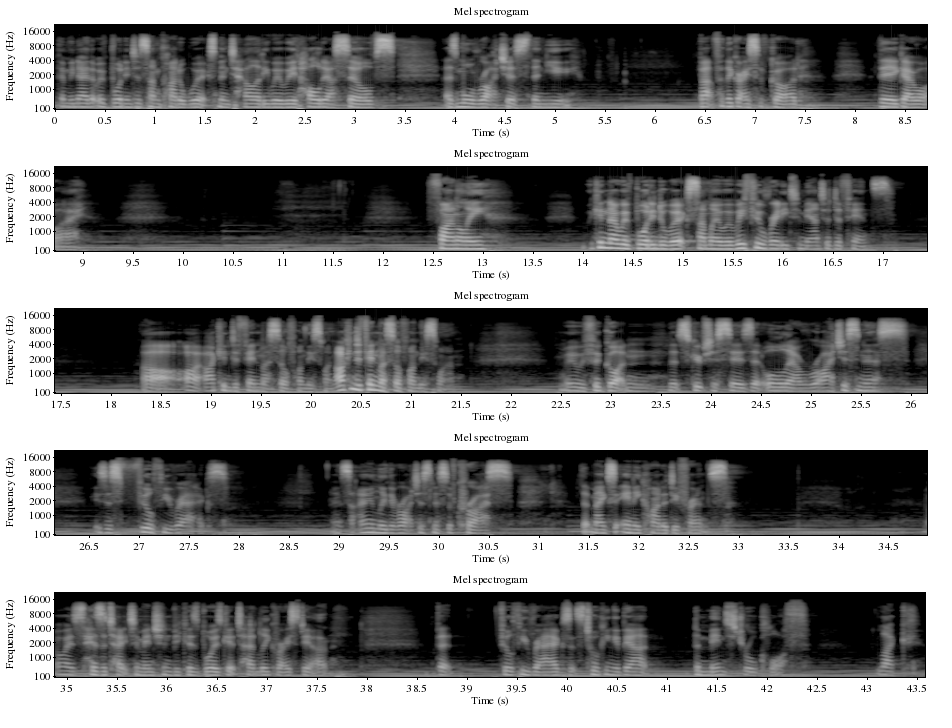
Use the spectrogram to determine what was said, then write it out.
then we know that we've bought into some kind of works mentality where we'd hold ourselves as more righteous than you. But for the grace of God, there go I. Finally, we can know we've bought into work somewhere where we feel ready to mount a defense. Oh, I, I can defend myself on this one. I can defend myself on this one. We've forgotten that Scripture says that all our righteousness is as filthy rags. And it's only the righteousness of Christ that makes any kind of difference. I always hesitate to mention because boys get totally grossed out. But filthy rags, it's talking about the menstrual cloth. Like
